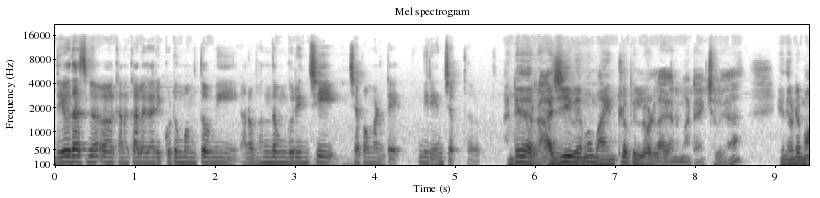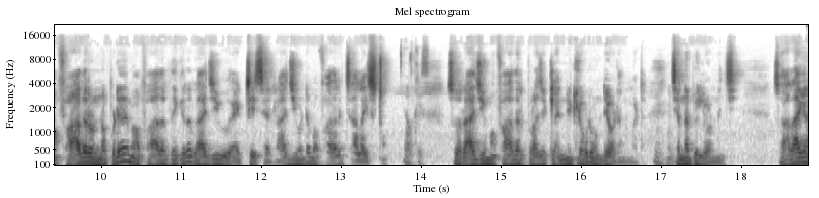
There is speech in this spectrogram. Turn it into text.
దేవదాస్ కనకాల గారి కుటుంబంతో మీ అనుబంధం గురించి చెప్పమంటే మీరేం చెప్తారు? అంటే రాజీవ్ ఏమో మా ఇంట్లో పిల్లోళ్ళలాగా అనమాట యాక్చువల్గా. ఎందుకంటే మా ఫాదర్ ఉన్నప్పుడే మా ఫాదర్ దగ్గర రాజీవ్ యాక్ట్ చేశారు. రాజీవ్ అంటే మా ఫాదర్కి చాలా ఇష్టం. సో రాజీవ్ మా ఫాదర్ ప్రాజెక్టులు అన్నింటిలో కూడా ఉండేవాడు అనమాట చిన్న పిల్లోడి నుంచి. సో అలాగే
